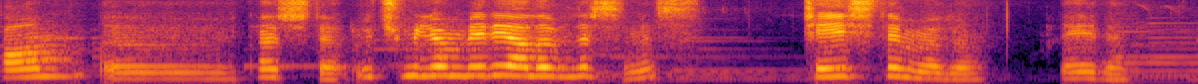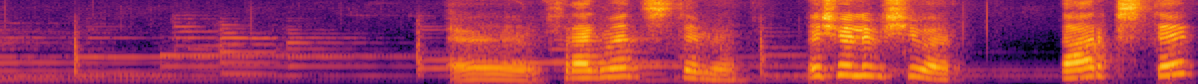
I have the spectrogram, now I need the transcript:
tam eee kaçta? 3 milyon beri alabilirsiniz. Şey istemiyordu. Neydi? Eee fragment istemiyor. Ve şöyle bir şey var. Dark Step,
